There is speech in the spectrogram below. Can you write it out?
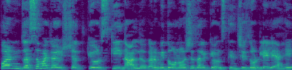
पण जसं माझ्या आयुष्यात क्युअर स्किन आलं. कारण मी दोन वर्ष झाले क्युअर स्किनशी जोडलेली आहे.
